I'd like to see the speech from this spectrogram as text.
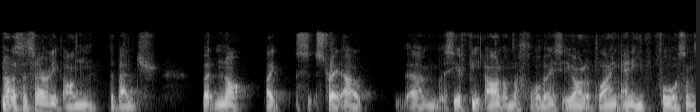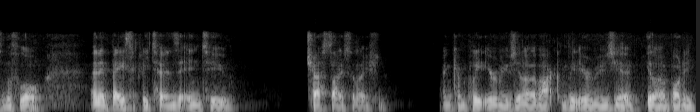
not necessarily on the bench, but not like straight out. Um, so your feet aren't on the floor, basically, you aren't applying any force onto the floor, and it basically turns it into chest isolation and completely removes your lower back, completely removes your, your lower body.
